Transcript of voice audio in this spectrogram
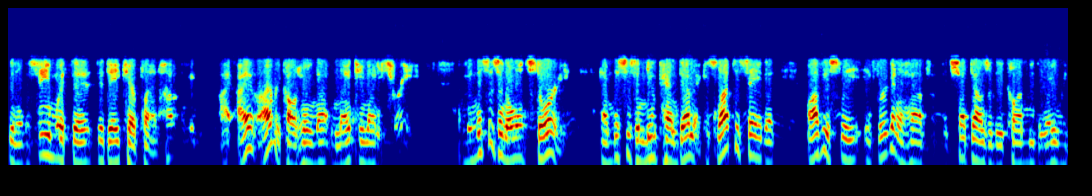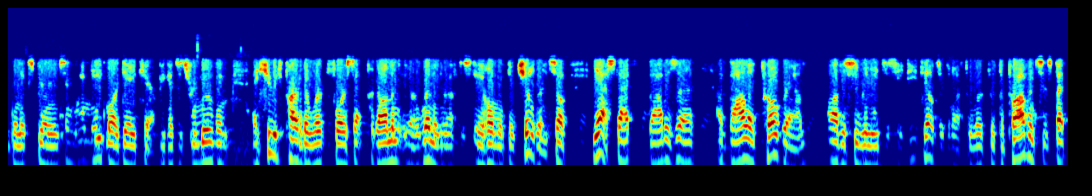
You know, the same with the, the daycare plan. How, I, mean, I, I, I recall hearing that in 1993. I mean, this is an old story, and this is a new pandemic. It's not to say that obviously, if we're going to have shutdowns of the economy the way we've been experiencing, we need more daycare because it's removing a huge part of the workforce that predominantly are women who have to stay home with their children. So, yes, that that is a, a valid program. Obviously, we need to see details. We're going to have to work with the provinces, but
